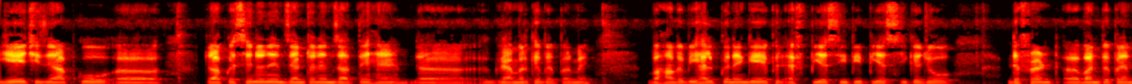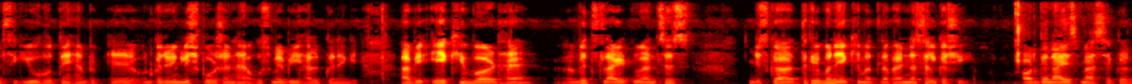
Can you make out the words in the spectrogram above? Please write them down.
ये चीज़ें आपको जो आपके सिनोनिम्स एंटोनिम्स आते हैं ग्रामर के पेपर में, वहाँ पे भी हेल्प करेंगे। फिर F P S C P P S C के जो different one paper M C Q होते हैं उनका जो इंग्लिश पोर्शन है, उसमें भी हेल्प करेंगे। अब ये एक ही वर्ड है विथ स्लाइट नुएंसेस जिसका तकरीबन एक ही मतलब है नस्ल कशी organized massacre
